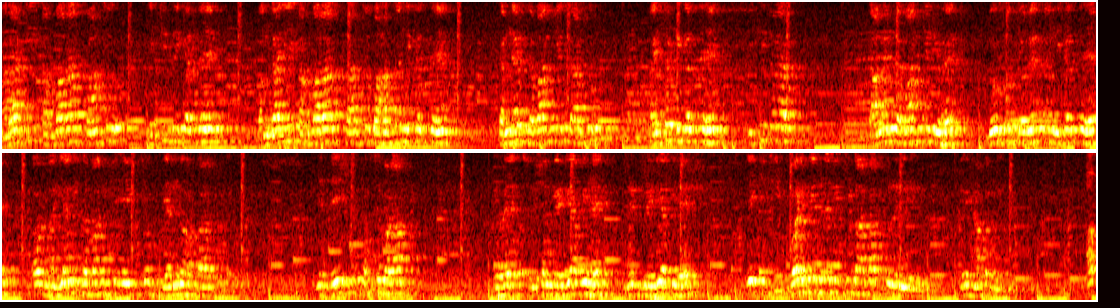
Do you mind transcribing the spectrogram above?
मराठी अखबार पाँच सौ इक्कीस निकलते हैं। बंगाली अखबार सात सौ बहत्तर निकलते हैं। कन्नड़ जबान के चार सौ पैंसठ निकलते हैं। इसी तरह तमिल जबान के जो है, दो सौ चौहत्तर निकलते हैं और मलयाली जबान के एक सौ बयानवे अखबार निकलते हैं। ये देश में सबसे बड़ा जो है सोशल मीडिया भी है प्रिंट मीडिया भी है। ये किसी वर्ड के अंदर इतनी बात आपको नहीं मिलेगी जो यहाँ पर मिलेगी अब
